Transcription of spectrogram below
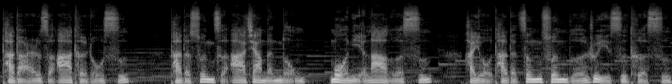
他的儿子阿特柔斯，他的孙子阿伽门农、莫涅拉俄斯，还有他的曾孙俄瑞斯特斯。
